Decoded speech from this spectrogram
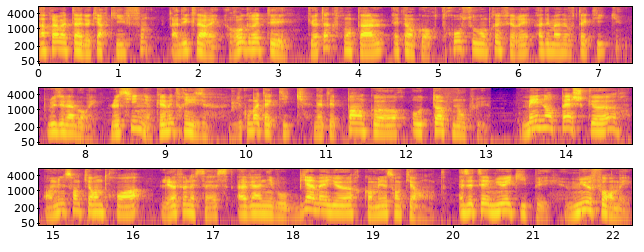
après la bataille de Kharkiv, a déclaré regretter que l'attaque frontale était encore trop souvent préférée à des manœuvres tactiques plus élaborées. Le signe que la maîtrise du combat tactique n'était pas encore au top non plus. Mais n'empêche que, en 1943, les Waffen-SS avaient un niveau bien meilleur qu'en 1940. Elles étaient mieux équipées, mieux formées.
